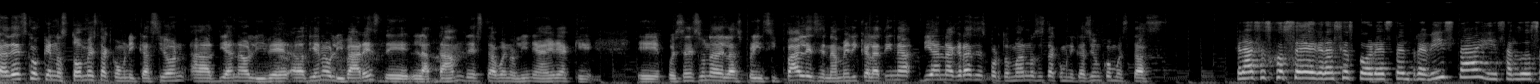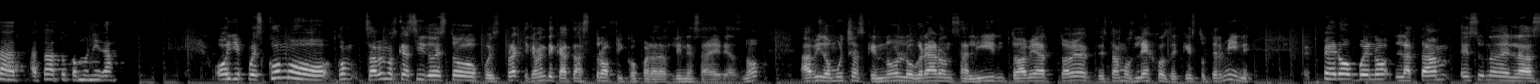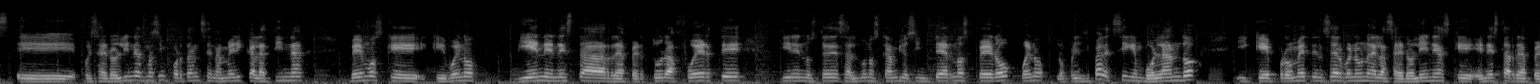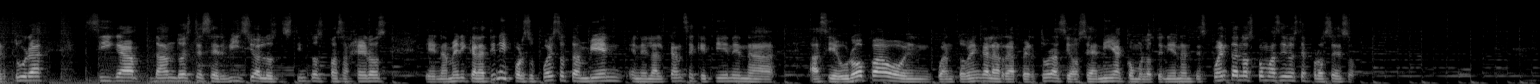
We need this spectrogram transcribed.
agradezco que nos tome esta comunicación a Diana, a Diana Olivares de LATAM, de esta, bueno, línea aérea que eh, pues es una de las principales en América Latina. Diana, gracias por tomarnos esta comunicación. ¿Cómo estás? Gracias, José. Gracias por esta entrevista y saludos a, toda tu comunidad. Oye, pues ¿cómo, sabemos que ha sido esto pues prácticamente catastrófico para las líneas aéreas, ¿no? Ha habido muchas que no lograron salir y todavía, todavía estamos lejos de que esto termine. Pero bueno, la TAM es una de las eh, pues aerolíneas más importantes en América Latina. Vemos que, que bueno, viene en esta reapertura fuerte, tienen ustedes algunos cambios internos, pero bueno, lo principal es que siguen volando y que prometen ser, bueno, una de las aerolíneas que en esta reapertura siga dando este servicio a los distintos pasajeros en América Latina y por supuesto también en el alcance que tienen hacia Europa o en cuanto venga la reapertura hacia Oceanía como lo tenían antes. Cuéntanos cómo ha sido este proceso.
